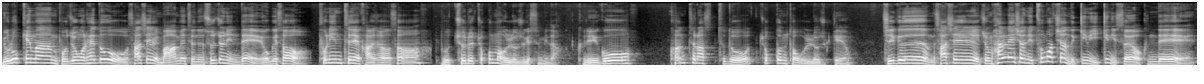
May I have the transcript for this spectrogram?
이렇게만 보정을 해도 사실 마음에 드는 수준인데 여기서 프린트에 가셔서 노출을 조금만 올려주겠습니다. 그리고 컨트라스트도 조금 더 올려줄게요. 지금 사실 좀 할레이션이 투머치한 느낌이 있긴 있어요. 근데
